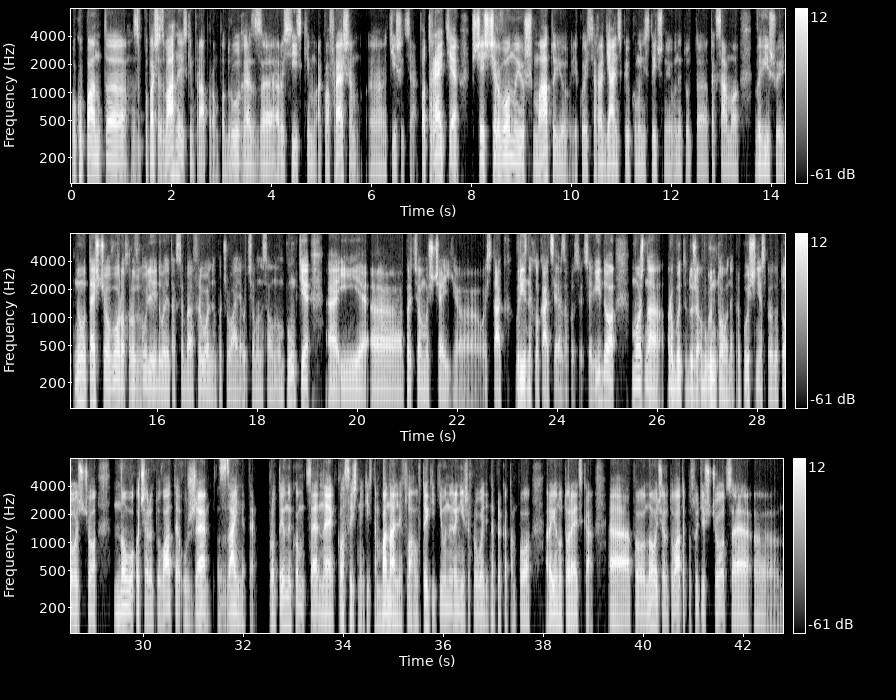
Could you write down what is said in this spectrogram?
окупант е, з по-перше, з вагнерівським прапором, по-друге, з російським аквафрешем е, тішиться. По-третє, ще з червоною шматою, якоюсь радянською комуністичною. Вони тут е, так само вивішують. Ну, те, що ворог розгулює доволі так себе фривольно почуває у цьому населеному пункті, е, і е, при цьому ще й е, ось так в різних локаціях записується відео. Можна робити дуже обґрунтоване припущення з приводу того, що новоочеретувати уже зайняте. Противником це не класичний якийсь там банальний флаговтик, який вони раніше проводять, наприклад, там по району Турецька. Е, по новочеретувати, по суті, що це е,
